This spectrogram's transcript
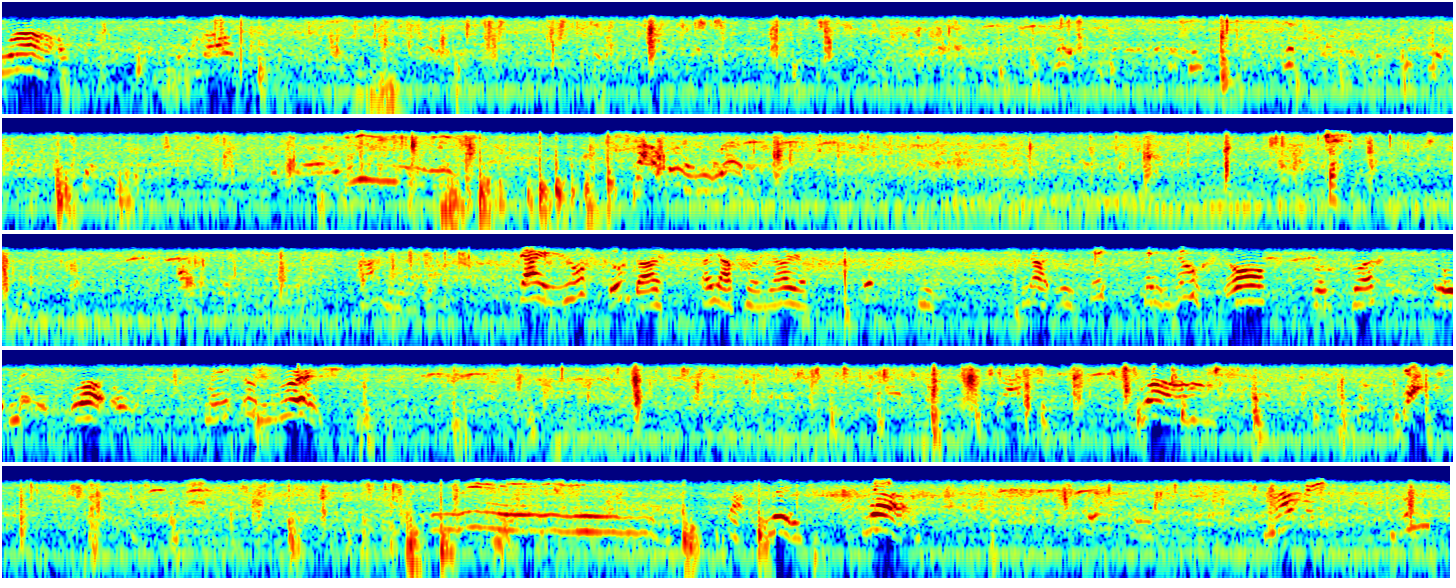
Wow. đây đây là phần đây là mình lại yêu thích mình yêu đồ rồi rồi mẹ. Thank you.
